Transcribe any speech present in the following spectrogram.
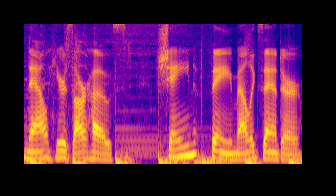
Now, here's our host, Shane Fame Alexander.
